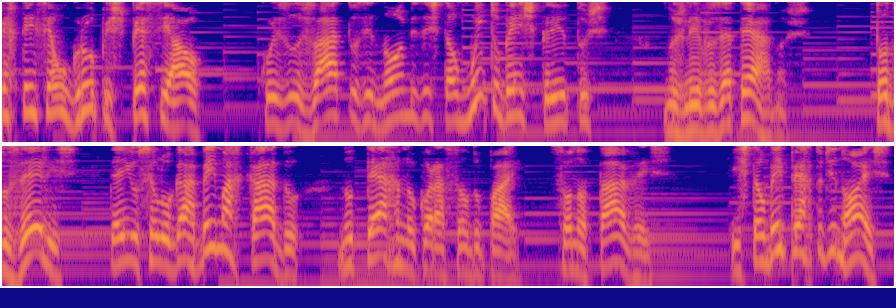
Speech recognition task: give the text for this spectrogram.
pertencem a um grupo especial cujos atos e nomes estão muito bem escritos nos livros eternos. Todos eles têm o seu lugar bem marcado no terno coração do Pai. São notáveis e estão bem perto de nós,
